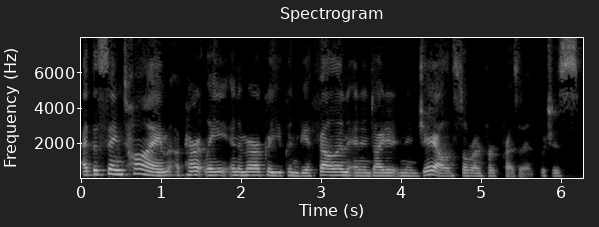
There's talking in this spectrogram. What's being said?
at the same time, apparently in America, you can be a felon and indicted and in jail and still run for president, which is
